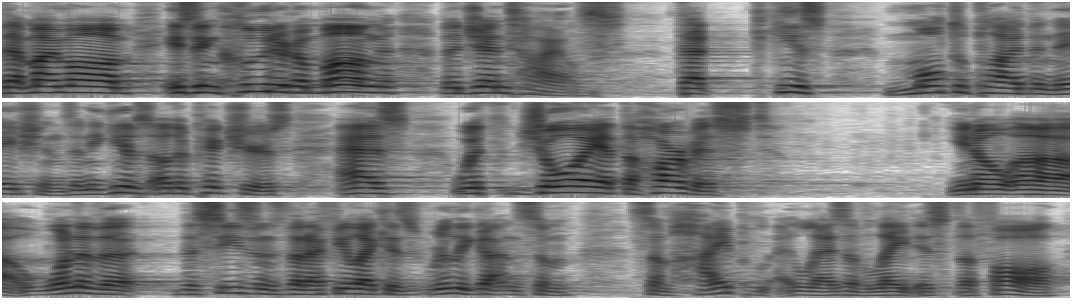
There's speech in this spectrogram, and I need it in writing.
that my mom is included among the Gentiles, that He has multiplied the nations. And He gives other pictures, as with joy at the harvest. You know, uh, one of the, the seasons that I feel like has really gotten some, some hype as of late is the fall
